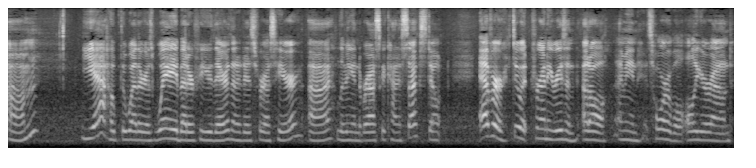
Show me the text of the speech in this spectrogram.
um, yeah, hope the weather is way better for you there than it is for us here. Uh, living in Nebraska kind of sucks. Don't ever do it for any reason at all. I mean, it's horrible all year round.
